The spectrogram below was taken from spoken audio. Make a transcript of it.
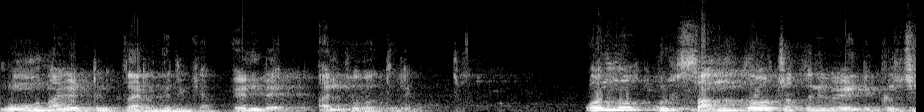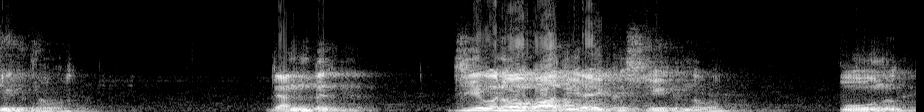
മൂന്നായിട്ട് തരംതിരിക്കാം എന്റെ അനുഭവത്തിൽ. ഒന്ന് ഒരു സന്തോഷത്തിന് വേണ്ടി കൃഷി ചെയ്യുന്നവർ. രണ്ട് ജീവനോപാധിയായി കൃഷി ചെയ്യുന്നവർ. മൂന്ന്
